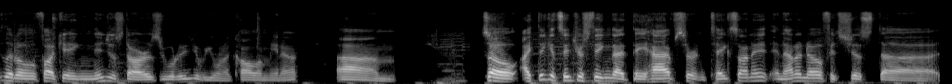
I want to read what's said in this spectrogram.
little fucking ninja stars, whatever you want to call them, you know. Um, so I think it's interesting that they have certain takes on it, and I don't know if it's just uh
